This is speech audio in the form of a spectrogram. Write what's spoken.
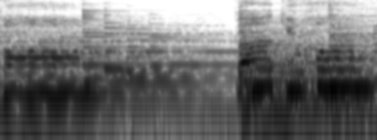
放。不要哭。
